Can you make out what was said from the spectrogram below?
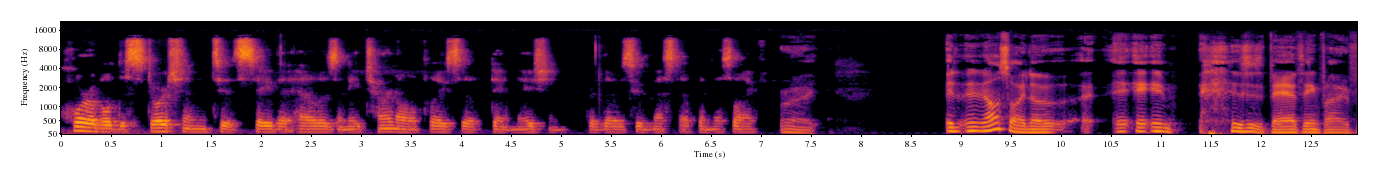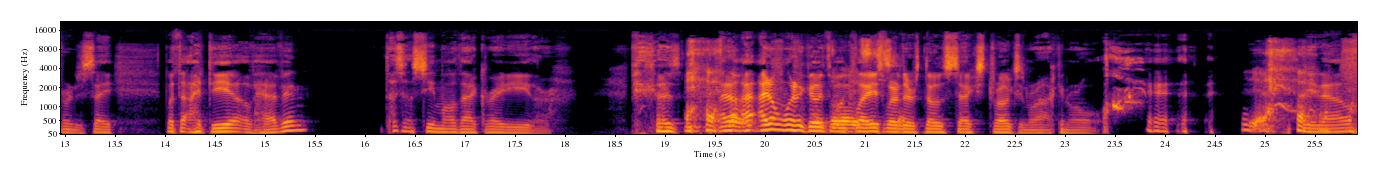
horrible distortion to say that hell is an eternal place of damnation for those who messed up in this life Right. And, and also, I know, uh, and, and this is a bad thing probably for him to say, but the idea of heaven doesn't seem all that great either. Because I don't, I don't want to go to a place where there's no sex, drugs, and rock and roll. yeah you know,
